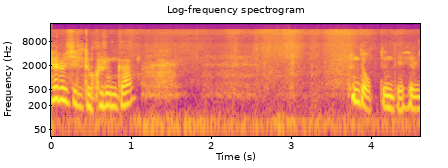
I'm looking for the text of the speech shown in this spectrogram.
해루질도 그런가? 근데 없던데.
